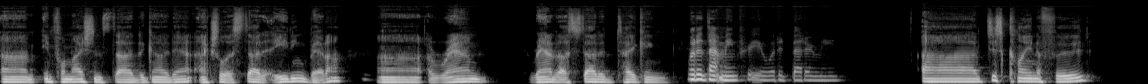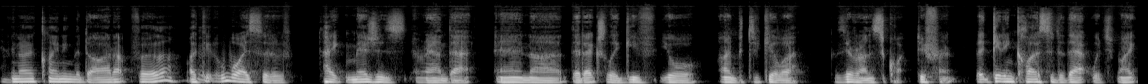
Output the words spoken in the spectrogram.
um, inflammation started to go down. Actually, I started eating better. Uh, around around, I started taking What did that mean for you? What did better mean? uh, just cleaner food. You know, cleaning the diet up further. Like it always sort of take measures around that, and uh, that actually give your own particular because everyone's quite different. But getting closer to that, which make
